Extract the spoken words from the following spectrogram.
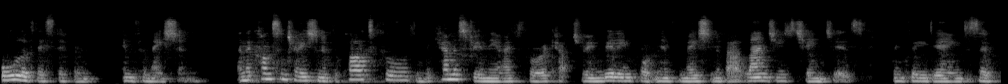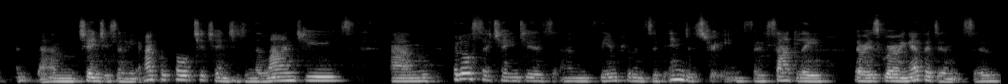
all of this different information. And the concentration of the particles and the chemistry in the ice core are capturing really important information about land use changes, including so, um, changes in the agriculture, changes in the land use, um, but also changes and the influence of industry. And so sadly, there is growing evidence of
